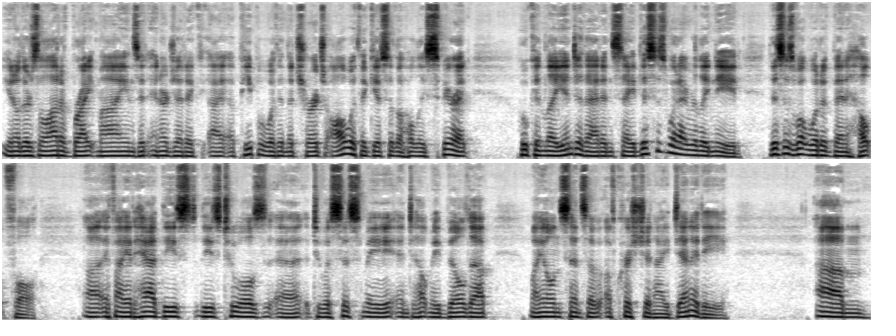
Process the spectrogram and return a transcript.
You know, there's a lot of bright minds and energetic uh, people within the church, all with the gifts of the Holy Spirit, who can lay into that and say, "This is what I really need. This is what would have been helpful uh, if I had had these these tools uh, to assist me and to help me build up my own sense of, of Christian identity." Um,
